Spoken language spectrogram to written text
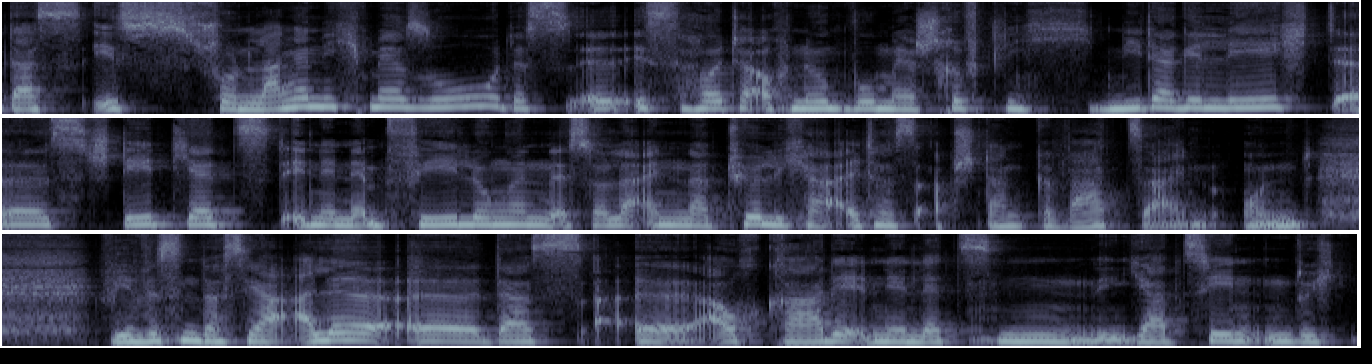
Das ist schon lange nicht mehr so. Das äh, ist heute auch nirgendwo mehr schriftlich niedergelegt. Äh, es steht jetzt in den Empfehlungen, es solle ein natürlicher Altersabstand gewahrt sein. Und wir wissen das ja alle, äh, dass auch gerade in den letzten Jahrzehnten durch,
